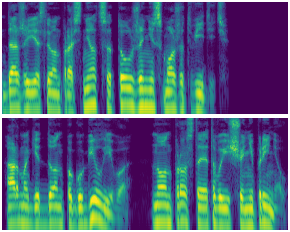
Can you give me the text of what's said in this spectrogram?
Даже если он проснется, то уже не сможет видеть. Армагеддон погубил его, но он просто этого еще не принял.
